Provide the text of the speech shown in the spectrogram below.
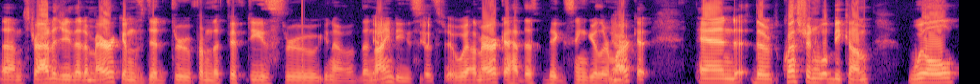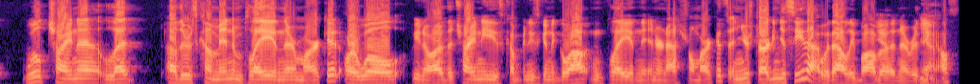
um, strategy that Americans did through from the 50s through you know the yeah. 90s. It's, America had this big singular yeah. market, and the question will become: Will will China let others come in and play in their market, or will you know are the Chinese companies going to go out and play in the international markets? And you're starting to see that with Alibaba and everything else.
